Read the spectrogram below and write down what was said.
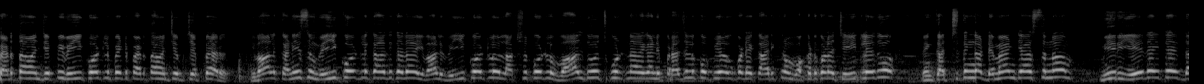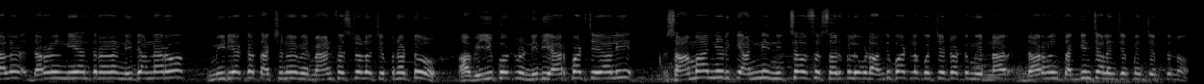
పెడతామని చెప్పి వెయ్యి కోట్లు పెట్టి పెడతామని చెప్పి చెప్పారు. ఇవాళ కనీసం వెయ్యి కోట్లు కాదు కదా ఇవాళ వెయ్యి కోట్లు లక్ష కోట్లు వాళ్ళు దోచుకుంటున్నారు కానీ ప్రజలకు ఉపయోగపడే కార్యక్రమం ఒకటి కూడా చేయట్లేదు. మేము ఖచ్చితంగా డిమాండ్ చేస్తున్నాం. మీరు ఏదైతే ధర ధరల నియంత్రణ నిధి అన్నారో ఇమీడియట్గా తక్షణమే మీరు మేనిఫెస్టోలో చెప్పినట్టు ఆ వెయ్యి కోట్లు నిధి ఏర్పాటు చేయాలి. సామాన్యుడికి అన్ని నిత్యావసర సరుకులు కూడా అందుబాటులోకి వచ్చేటట్టు మీరు ధరలను తగ్గించాలని చెప్పి మేము చెప్తున్నాం.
